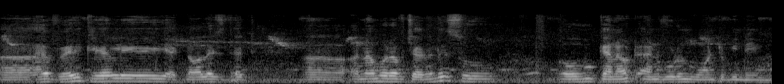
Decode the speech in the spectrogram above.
uh, I have very clearly acknowledged that uh, a number of journalists who who cannot and wouldn't want to be named.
